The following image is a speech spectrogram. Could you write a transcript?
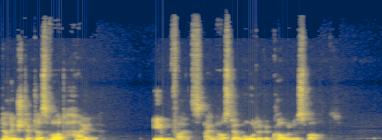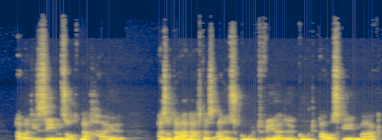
Darin steckt das Wort Heil, ebenfalls ein aus der Mode gekommenes Wort. Aber die Sehnsucht nach Heil, also danach, dass alles gut werde, gut ausgehen mag,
